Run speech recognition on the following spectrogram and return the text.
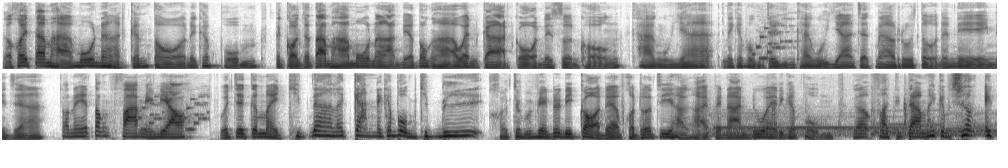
เราค่อยตามหาโมนาดกันต่อนะครับผม แต่ก่อนจะตามหาโมนาดเนี่ยต้องหาแว่นการ์ดก่อนในส่วนของคางูยะนะครับผมเจ้าหญิงคางูยะจากนารูโตะนั่นเองนะจ๊ะ ตอนนี้ต้องฟาร์มอย่างเดียวไว้เจอกันใหม่คลิปหน้าแล้วกันนะครับผมคลิปนี้ขอจบไปเพียงเท่านี้ก่อนนะครับขอโทษที่ห่างหายไปนานด้วยนะครับผมก็ฝากติดตามให้กับช่อง x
